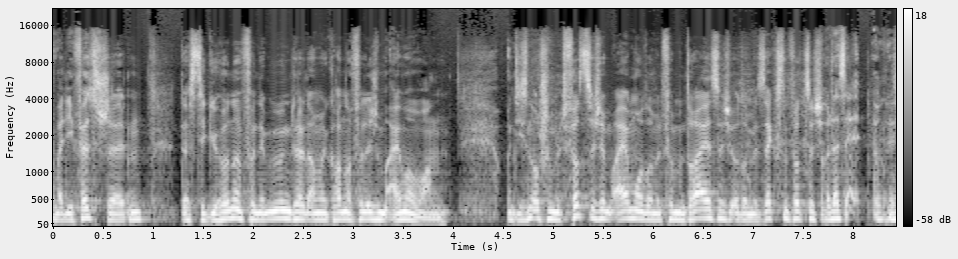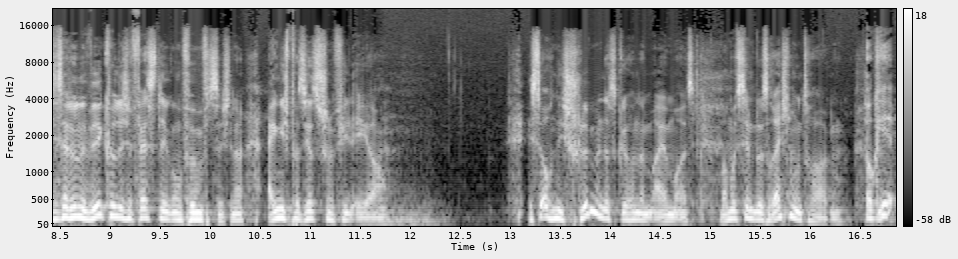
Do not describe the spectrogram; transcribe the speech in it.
weil die feststellten, dass die Gehirne von dem übrigen Teil der Amerikaner völlig im Eimer waren. Und die sind auch schon mit 40 im Eimer oder mit 35 oder mit 46. aber das, okay. Es ist ja nur eine willkürliche Festlegung 50. Ne? Eigentlich passiert es schon viel eher. Ist auch nicht schlimm, wenn das Gehirn im Eimer ist. Man muss dem bloß Rechnung tragen. okay,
